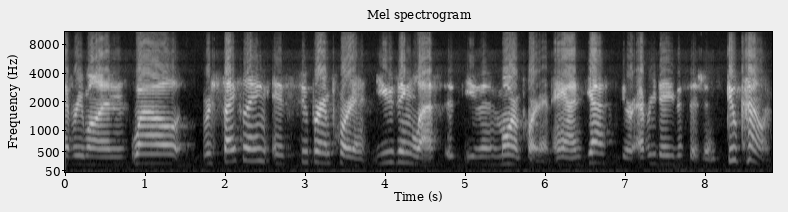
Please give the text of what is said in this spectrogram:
everyone, while recycling is super important. Using less is even more important. And yes, your everyday decisions do count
